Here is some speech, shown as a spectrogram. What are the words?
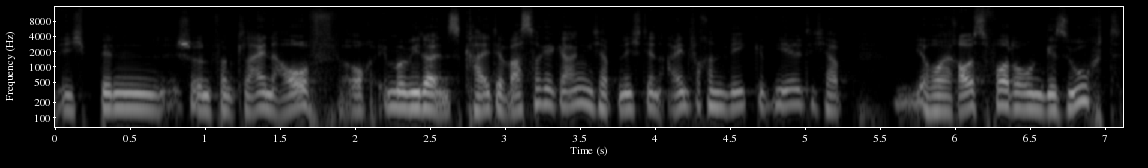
Ich bin schon von klein auf auch immer wieder ins kalte Wasser gegangen. Ich habe nicht den einfachen Weg gewählt. Ich habe mir Herausforderungen gesucht.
